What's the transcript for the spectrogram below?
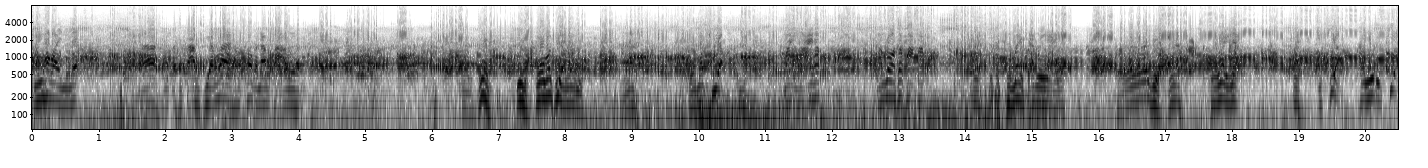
ถุงเข้าไว้นี่แหละอ่ามันก็สิตามเสียงมาเข้ากับนางขาวเลยครับโอ้โหโคมาเพียบเลยนี่นะโคมาเพียบไม่หายครับแล้วรอสักพักครับคือไม่จับยัง่าย ๆเลยเออสินะโคมาอีกแล้วอะอีกเชือกทางนู้นอีกเชือก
